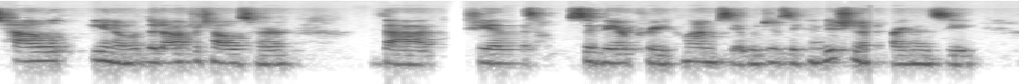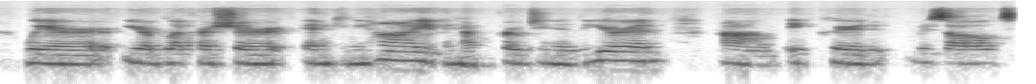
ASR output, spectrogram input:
tell you know the doctor tells her that she has severe preeclampsia which is a condition of pregnancy where your blood pressure can be high, you can have protein in the urine. Um, it could result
